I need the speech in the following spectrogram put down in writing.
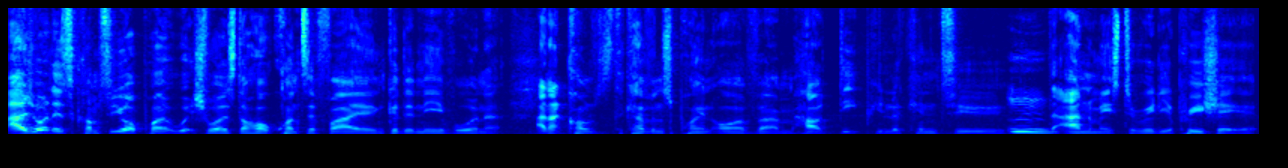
I just wanted to come to your point, which was the whole quantifying good and evil, innit? And that comes to Kevin's point of um, how deep you look into Mm. the animes to really appreciate it.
